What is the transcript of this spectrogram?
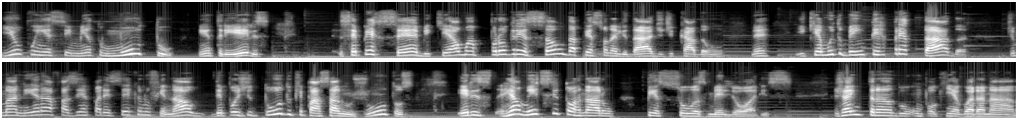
e o conhecimento mútuo entre eles, você percebe que há uma progressão da personalidade de cada um, né? E que é muito bem interpretada, de maneira a fazer parecer que no final, depois de tudo que passaram juntos, eles realmente se tornaram pessoas melhores. Já entrando um pouquinho agora na,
